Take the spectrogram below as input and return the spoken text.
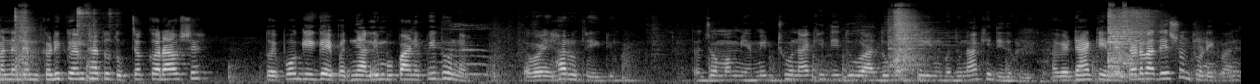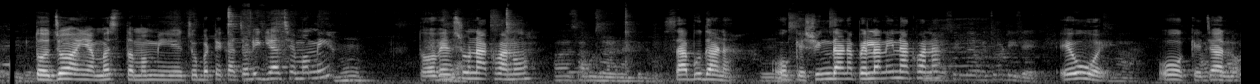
મને જેમ ઘડીક તો એમ થતું હતું ચક્કર આવશે. તો એ પોગી ગઈ પછી ત્યાં લીંબુ પાણી પીધું ને તો વળી સારું થઈ ગયું. તો જો મમ્મીએ મીઠું નાખી દીધું આદુ મરચી બધું નાખી દીધું. હવે ઢાંકીને ચડવા દેશું ને થોડીક વાર. તો જો અહીંયા મસ્ત મમ્મીએ જો બટેકા ચડી ગયા છે મમ્મી. તો હવે શું નાખવાનું? સાબુદાણા ઓકે શિંગદાણા પહેલા નહીં નાખવાના? એવું હોય? ઓકે ચાલો.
